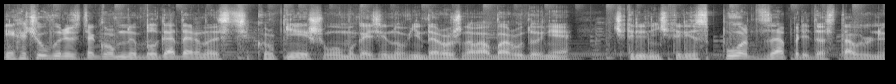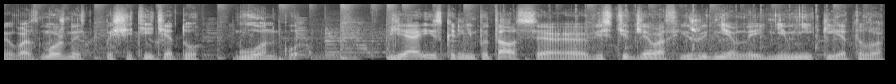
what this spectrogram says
Я хочу выразить огромную благодарность крупнейшему магазину внедорожного оборудования 4 на 4 Sport за предоставленную возможность посетить эту гонку. Я искренне пытался э, вести для вас ежедневные дневники этого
